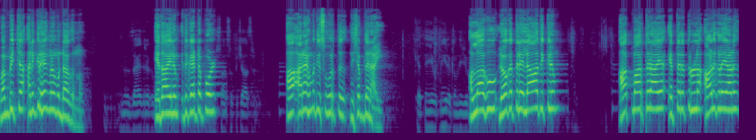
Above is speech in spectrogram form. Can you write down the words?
വമ്പിച്ച അനുഗ്രഹങ്ങളും ഉണ്ടാകുന്നു. ഏതായാലും ഇത് കേട്ടപ്പോൾ ആ അനഹമ്മദി സുഹൃത്ത് നിശബ്ദനായി. അള്ളാഹു ലോകത്തിലെ എല്ലാ ദിക്കിലും ആത്മാർത്ഥരായ എത്തരത്തിലുള്ള ആളുകളെയാണ്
